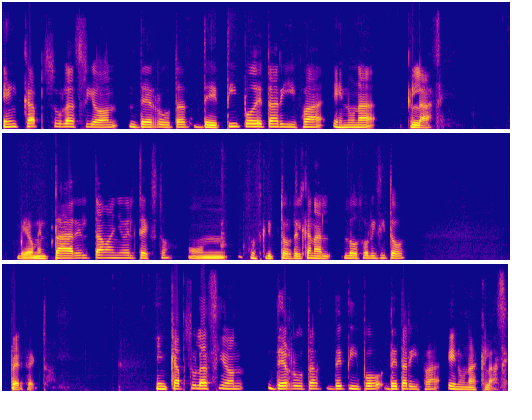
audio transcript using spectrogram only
encapsulación de rutas de tipo de tarifa en una clase. Voy a aumentar el tamaño del texto un suscriptor del canal lo solicitó. Perfecto. Encapsulación de rutas de tipo de tarifa en una clase.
